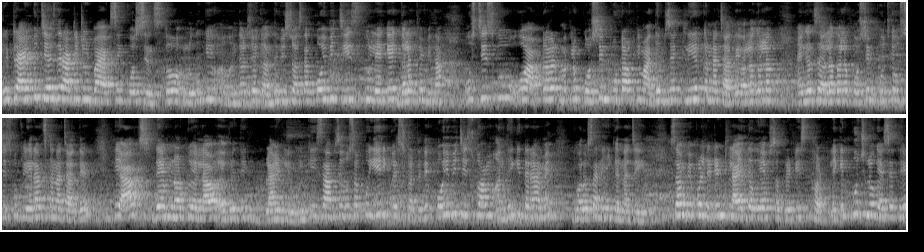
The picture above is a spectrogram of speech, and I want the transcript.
try to change their attitude by asking questions तो लोगों के अंदर जो एक अंधविश्वास था, कोई भी चीज़ को लेके गलत फहमी था, उस चीज़ को वो आफ्टर मतलब क्वेश्चन पुट आउट के माध्यम से क्लियर करना चाहते हैं अलग अलग एंगल से अलग अलग क्वेश्चन पूछ के उस चीज़ को क्लियरेंस करना चाहते। हैं ही आक्स them not to allow everything blindly उनके हिसाब से वो सबको ये रिक्वेस्ट करते थे, कोई भी चीज़ को हम अंधे की तरह हमें भरोसा नहीं करना चाहिए। Some people didn't like the way of Socrates थर्ड लेकिन कुछ लोग ऐसे थे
